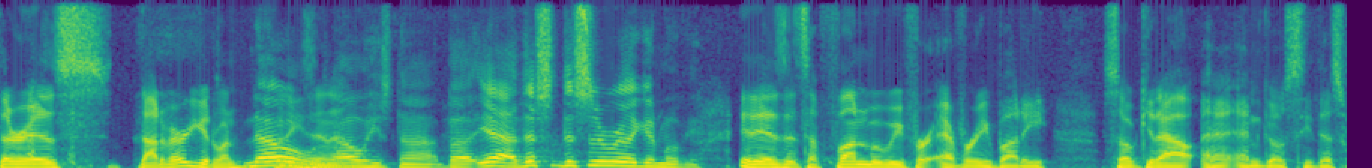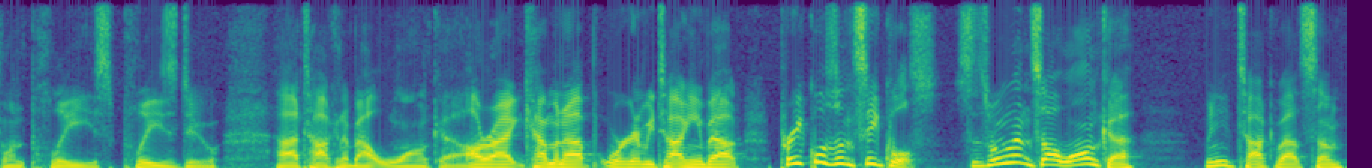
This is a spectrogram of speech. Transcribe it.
There is not a very good one. but No, he's in it. no, he's not. But yeah, this this is a really good movie. It is. It's a fun movie for everybody. So get out and, and go see this one, please. Please do. Uh, talking about Wonka. All right, coming up, we're going to be talking about prequels and sequels. Since we went and saw Wonka, we need to talk about some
